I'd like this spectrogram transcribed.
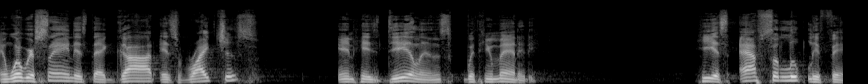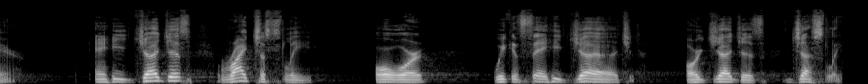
And what we're saying is that God is righteous in his dealings with humanity. He is absolutely fair and he judges righteously, or we can say he judged or judges justly.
